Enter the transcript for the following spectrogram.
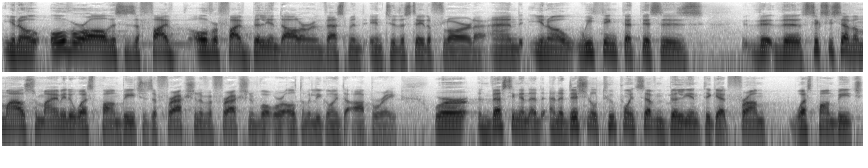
you know, overall, this is a five over five billion dollar investment into the state of Florida, and you know, we think that this is the, the 67 miles from Miami to West Palm Beach is a fraction of a fraction of what we're ultimately going to operate. We're investing an, an additional 2.7 billion to get from West Palm Beach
